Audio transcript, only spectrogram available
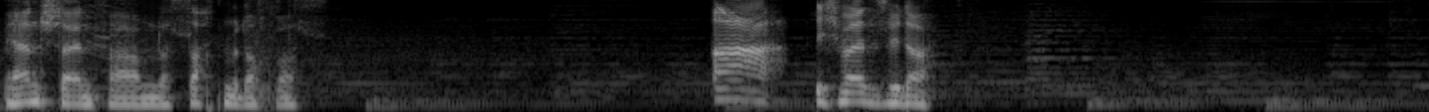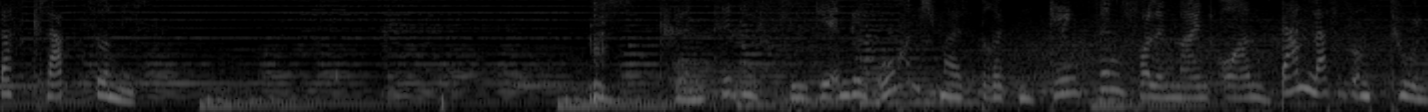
Bernsteinfarben, das sagt mir doch was. Ah, ich weiß es wieder. Das klappt so nicht. Ich könnte die Fliege in den Ohrenschmalz drücken. Klingt sinnvoll in meinen Ohren. Dann lass es uns tun.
